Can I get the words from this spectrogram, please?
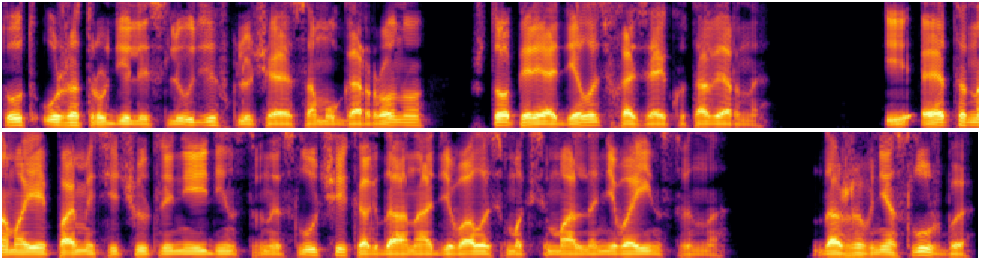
Тут уже трудились люди, включая саму Гаррону, что переоделась в хозяйку таверны. И это на моей памяти чуть ли не единственный случай, когда она одевалась максимально невоинственно. Даже вне службы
